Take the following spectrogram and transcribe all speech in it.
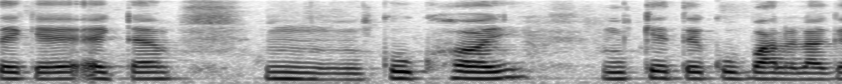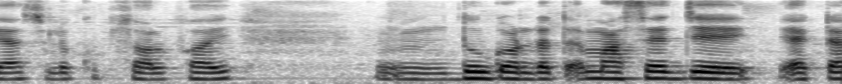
থেকে একটা কুক হয়। খেতে খুব ভালো লাগে, আসলে খুব সলভ হয়। দুর্গন্ধ, মাছের যে একটা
